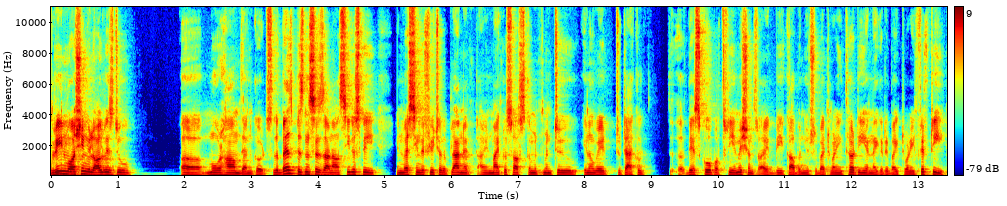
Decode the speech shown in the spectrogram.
Greenwashing will always do uh, more harm than good. So the best businesses are now seriously investing in the future of the planet. I mean, Microsoft's commitment to innovate to tackle uh, their scope of three emissions, right? Be carbon neutral by 2030 and negative by 2050.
